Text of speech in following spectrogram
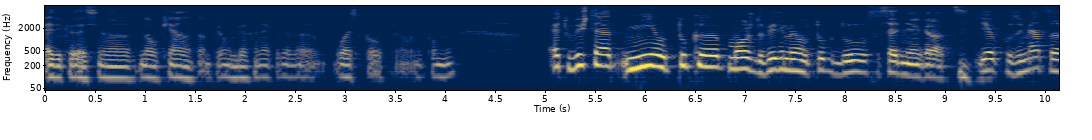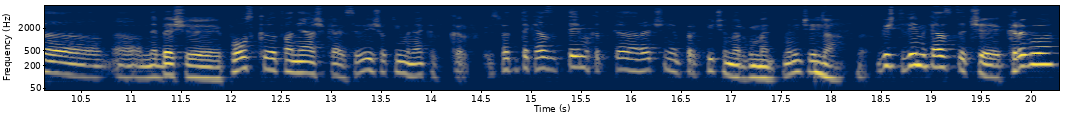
еди къде си, на, на океана, там, примерно, бяха някъде на West Coast, примерно, не помня. Ето вижте, ние от тук може да видим от тук до съседния град. И ако земята а, не беше плоска, това нямаше как се види, защото има някакъв кърв. И съответно те казват, те имаха така наречения практичен аргумент. Нали, че, да, да. Вижте, вие ми казвате, че е кръгла,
